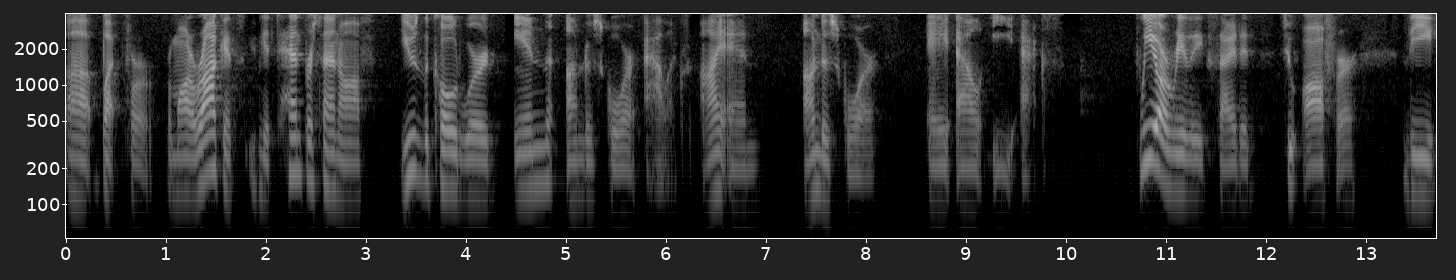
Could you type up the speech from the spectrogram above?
uh, but for, model rockets, you can get 10% off use the code word in underscore Alex. I N underscore A L E X. We are really excited to offer the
